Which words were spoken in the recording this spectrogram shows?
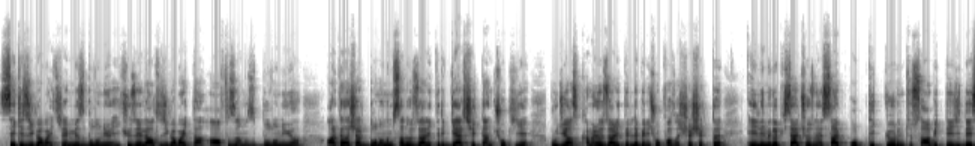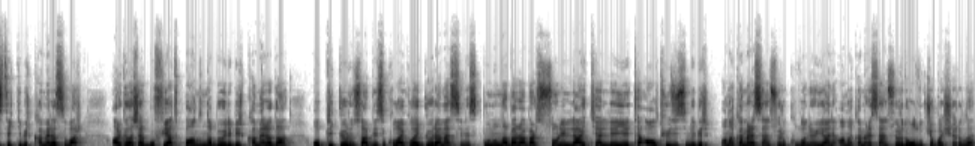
8 GB RAM'imiz bulunuyor. 256 GB da hafızamız bulunuyor. Arkadaşlar donanımsal özellikleri gerçekten çok iyi. Bu cihaz kamera özellikleriyle beni çok fazla şaşırttı. 50 megapiksel çözünürlüğe sahip optik görüntü sabitleyici destekli bir kamerası var. Arkadaşlar bu fiyat bandında böyle bir kamerada optik görüntü sabitleyicisi kolay kolay göremezsiniz. Bununla beraber Sony Lightyear LYT600 isimli bir ana kamera sensörü kullanıyor. Yani ana kamera sensörü de oldukça başarılı.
